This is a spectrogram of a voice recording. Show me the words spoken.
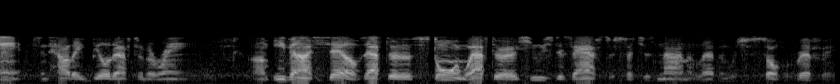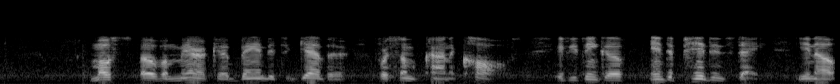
ants and how they build after the rain. Um, even ourselves, after a storm or after a huge disaster such as 9/11, which is so horrific, most of America banded together for some kind of cause. If you think of Independence Day, you know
